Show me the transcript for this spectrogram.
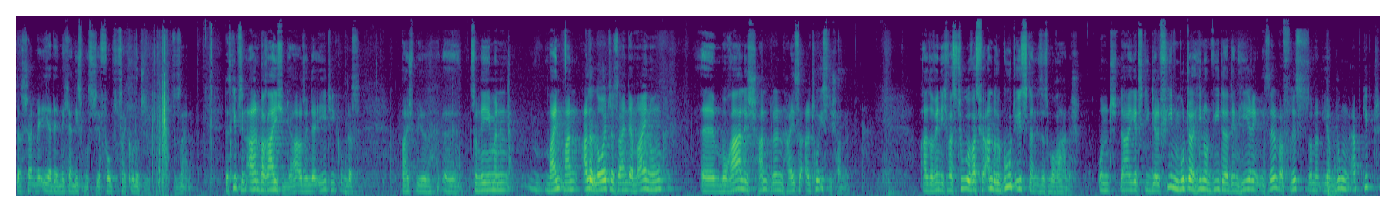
Das scheint mir eher der Mechanismus der Folk Psychology zu sein. Das gibt es in allen Bereichen, ja, also in der Ethik, um das Beispiel äh, zu nehmen, meint man, alle Leute seien der Meinung, äh, moralisch handeln heiße altruistisch handeln. Also wenn ich was tue, was für andere gut ist, dann ist es moralisch. Und da jetzt die Delfinmutter hin und wieder den Hering nicht selber frisst, sondern ihrem Jungen abgibt,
